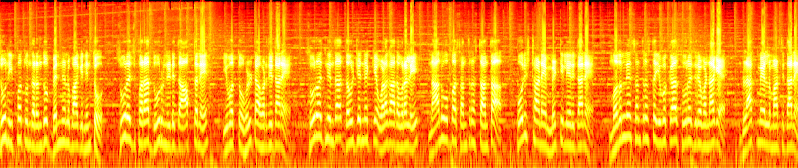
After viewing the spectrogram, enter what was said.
ಜೂನ್ ಇಪ್ಪತ್ತೊಂದರಂದು ಬೆನ್ನೆಲುಬಾಗಿ ನಿಂತು ಸೂರಜ್ ಪರ ದೂರು ನೀಡಿದ್ದ ಆಪ್ತನೇ ಇವತ್ತು ಉಲ್ಟಾ ಹೊಡೆದಿದ್ದಾನೆ. ಸೂರಜ್ನಿಂದ ದೌರ್ಜನ್ಯಕ್ಕೆ ಒಳಗಾದವರಲ್ಲಿ ನಾನು ಒಬ್ಬ ಸಂತ್ರಸ್ತ ಅಂತ ಪೊಲೀಸ್ ಠಾಣೆ ಮೆಟ್ಟಿಲೇರಿದ್ದಾನೆ. ಮೊದಲನೇ ಸಂತ್ರಸ್ತ ಯುವಕ ಸೂರಜ್ ರೇವಣ್ಣಗೆ ಬ್ಲಾಕ್ ಮೇಲ್ ಮಾಡ್ತಿದ್ದಾನೆ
